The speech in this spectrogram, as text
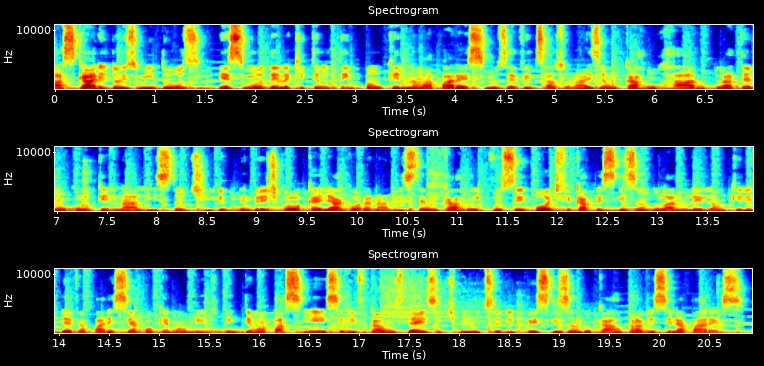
Ascari 2012. Esse modelo aqui tem um tempão que ele não aparece nos eventos sazonais. É um carro raro. Eu até não coloquei ele na lista antiga. Lembrei de colocar ele agora na lista. É um carro aí que você pode ficar pesquisando lá no leilão que ele deve aparecer a qualquer momento. Tem que ter uma paciência ali, ficar uns 10, 20 minutos ali pesquisando o carro para ver se ele aparece.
